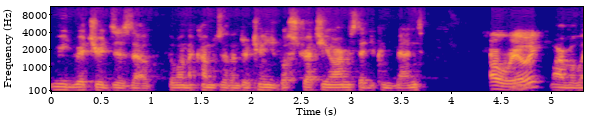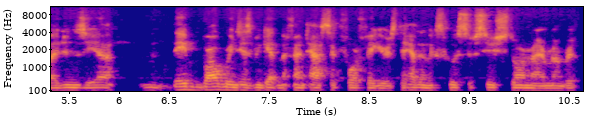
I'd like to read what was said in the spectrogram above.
Reed Richards is out. The one that comes with interchangeable stretchy arms that you can bend. Oh, really? Marvel Legends, yeah. They Walgreens has been getting the Fantastic Four figures. They had an exclusive Sue Storm, I remember.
